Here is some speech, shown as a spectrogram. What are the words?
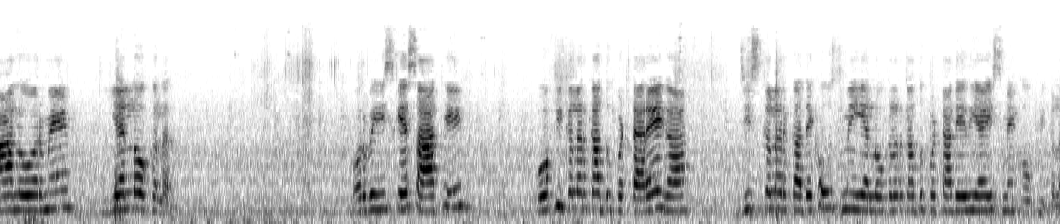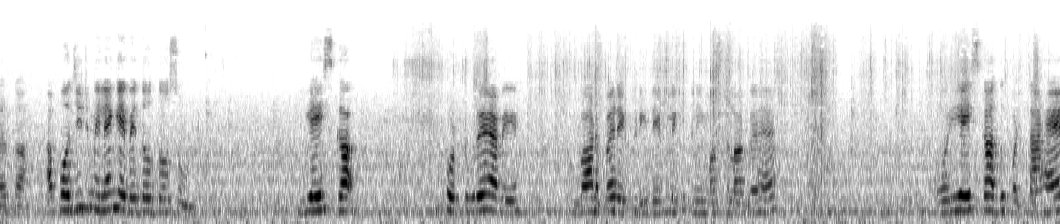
ऑल ओवर में येलो कलर और भाई इसके साथ ही कॉफ़ी कलर का दुपट्टा रहेगा। जिस कलर का, देखो उसमें येलो कलर का दुपट्टा दे दिया इसमें कॉफ़ी कलर का। अपोजिट मिलेंगे वे दो दो सूट। ये इसका फ़ोटो रहे अभी बाण पर रेखड़ी देख ले कितनी मस्त लग है। और ये इसका दुपट्टा है,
